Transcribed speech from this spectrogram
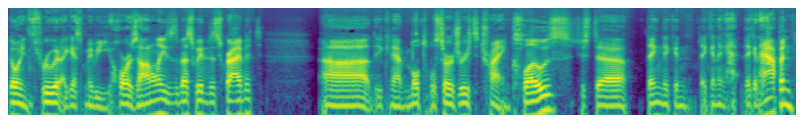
going through it. I guess maybe horizontally is the best way to describe it. Uh, you can have multiple surgeries to try and close. Just a thing that can that can that can happen.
